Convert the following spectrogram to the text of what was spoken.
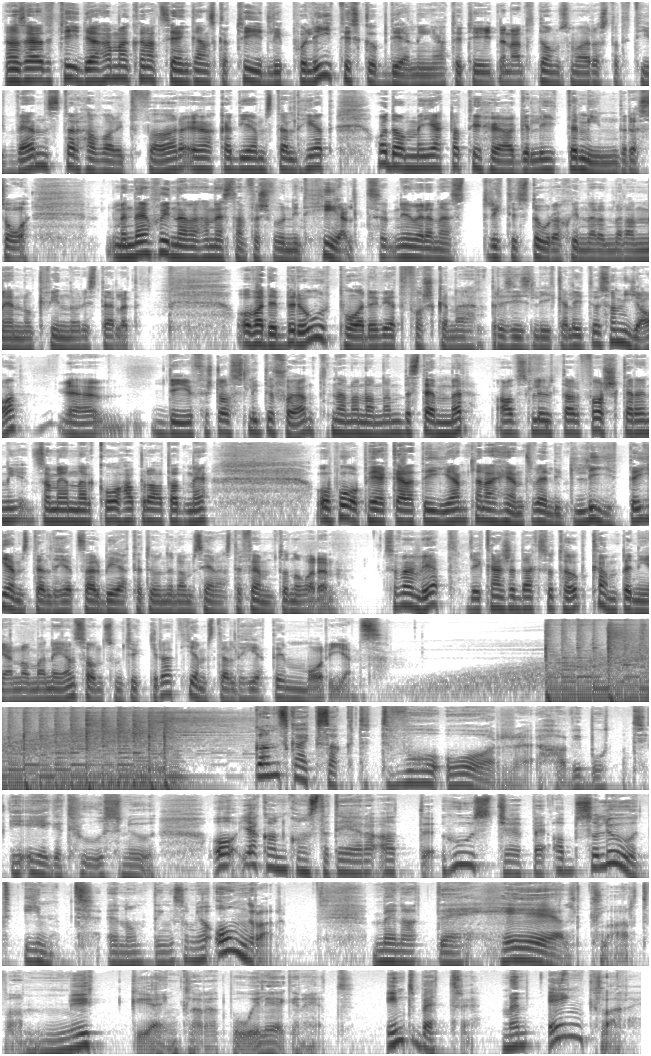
De säger att tidigare har man kunnat se en ganska tydlig politisk uppdelning i attityden. Att de som har röstat till vänster har varit för ökad jämställdhet och de med hjärtat till höger lite mindre så. Men den skillnaden har nästan försvunnit helt. Nu är den här riktigt stora skillnaden mellan män och kvinnor istället. Och vad det beror på det vet forskarna precis lika lite som jag. Eh, det är ju förstås lite skönt när någon annan bestämmer, avslutar forskaren som NRK har pratat med. Och påpekar att det egentligen har hänt väldigt lite i jämställdhetsarbetet under de senaste 15 åren. Så vem vet, det är kanske dags att ta upp kampen igen om man är en sån som tycker att jämställdhet är morgens. Ganska exakt två år har vi bott i eget hus nu och jag kan konstatera att husköpet absolut inte är någonting som jag ångrar. Men att det helt klart var mycket enklare att bo i lägenhet. Inte bättre, men enklare.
